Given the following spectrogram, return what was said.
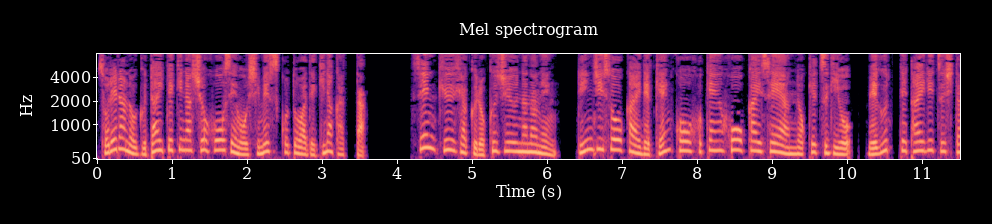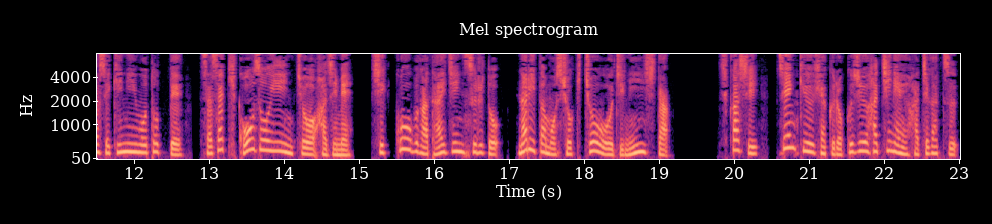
それらの具体的な処方箋を示すことはできなかった。1967年、臨時総会で健康保険法改正案の決議をめぐって対立した責任を取って、佐々木幸三委員長をはじめ、執行部が退陣すると、成田も書記長を辞任した。しかし、1968年8月、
